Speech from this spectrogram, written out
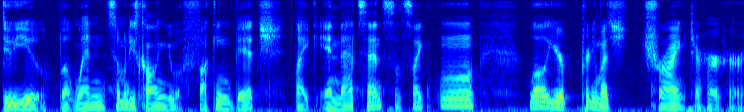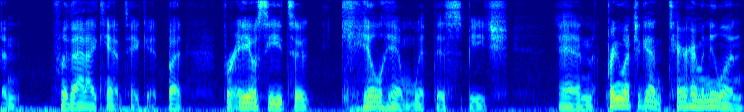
do you. But when somebody's calling you a fucking bitch, like in that sense, it's like, mm, well, you're pretty much trying to hurt her. And for that, I can't take it. But for AOC to kill him with this speech and pretty much, again, tear him a new one,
